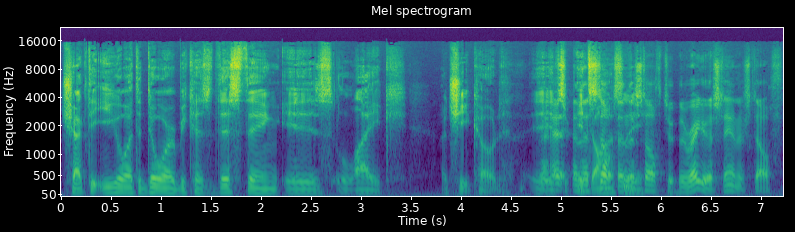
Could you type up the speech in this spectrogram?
check the ego at the door because this thing is like a cheat code. It's, and, it's the stealth, honestly and the stealth, too, the regular standard stealth,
